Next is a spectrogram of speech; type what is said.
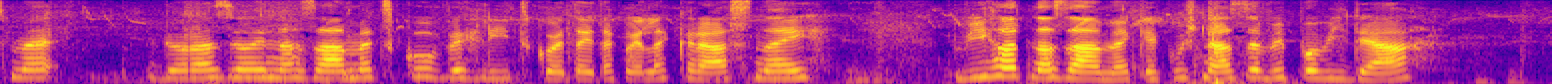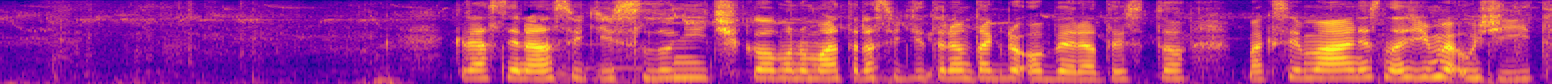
Jsme dorazili na zámeckou vyhlídku. Je tady takovýhle krásný výhled na zámek, jak už název vypovídá. Krásně nás svítí sluníčko, ono má teda svítit jenom tak do oběda, takže to maximálně snažíme užít.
